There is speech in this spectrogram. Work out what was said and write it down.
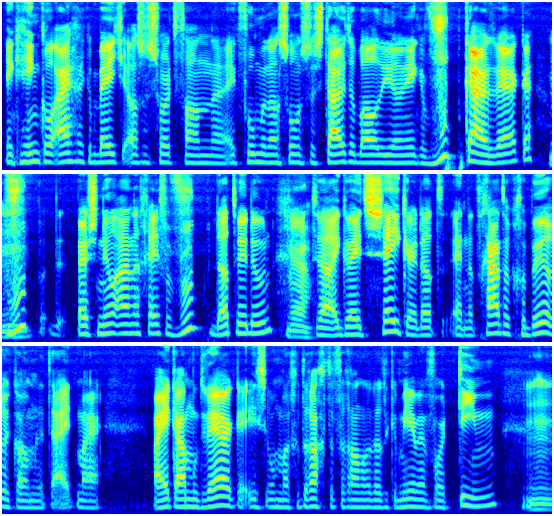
ik hinkel eigenlijk een beetje als een soort van, eh, ik voel me dan soms een stuiterbal die dan in één keer voep, kaart werken. Mhm. Voep, de personeel aandacht geven, voep, dat weer doen. Ja. Terwijl ik weet zeker dat, en dat gaat ook gebeuren komende tijd, maar waar ik aan moet werken is om mijn gedrag te veranderen, dat ik er meer ben voor het team Mhm.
